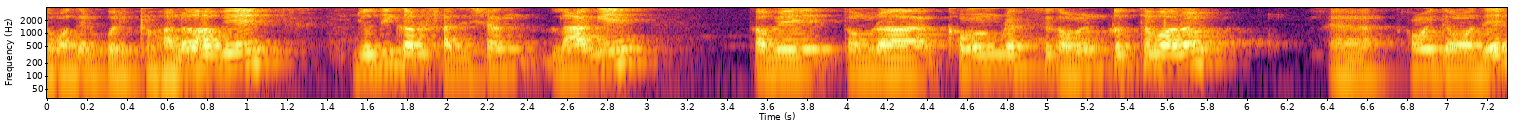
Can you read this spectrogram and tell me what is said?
তোমাদের পরীক্ষা ভালো হবে। যদি কারও সাজেশান লাগে, তবে তোমরা কমেন্ট বক্সে কমেন্ট করতে পারো। আমি তোমাদের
